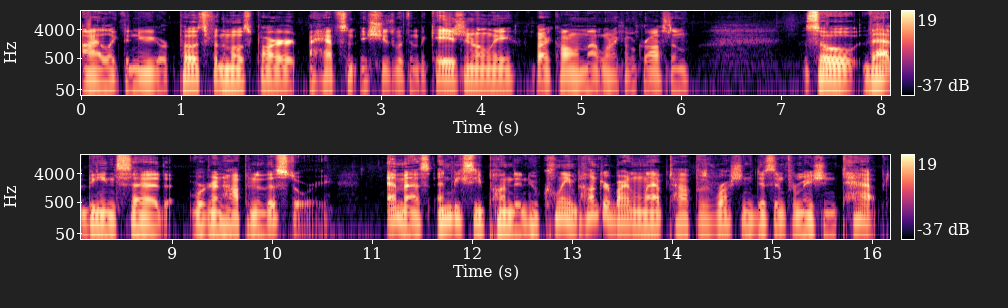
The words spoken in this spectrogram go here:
I like the New York Post for the most part. I have some issues with them occasionally, but I call them out when I come across them. So, that being said, we're going to hop into this story. MS NBC pundit who claimed Hunter Biden laptop was Russian disinformation tapped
